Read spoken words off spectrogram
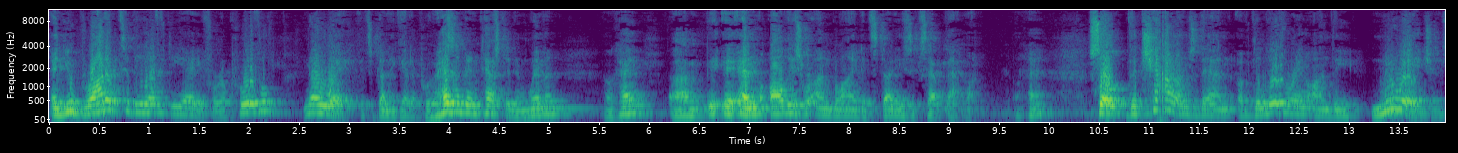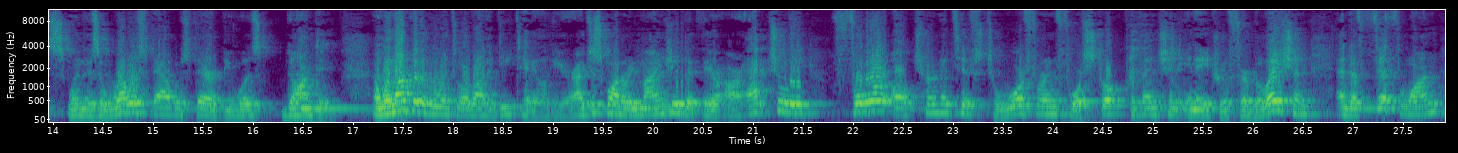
and you brought it to the FDA for approval, no way it's going to get approved. It hasn't been tested in women, okay? Um, and all these were unblinded studies except that one, okay? So the challenge then of delivering on the new agents when there's a well-established therapy was daunting. And we're not going to go into a lot of detail here. I just want to remind you that there are actually four alternatives to warfarin for stroke prevention in atrial fibrillation, and a fifth one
